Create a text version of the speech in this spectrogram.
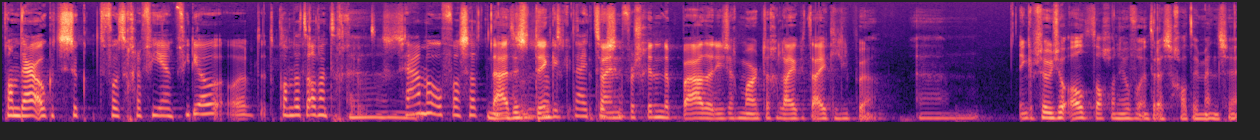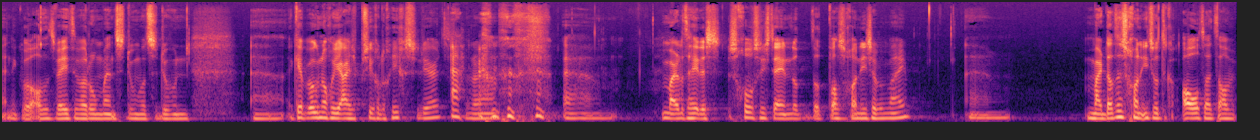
kwam daar ook het stuk fotografie en video, eh, dat- kwam dat allemaal teg- samen? Of was dat Nou, het is denk ik, het zijn tussen? verschillende paden die zeg maar tegelijkertijd liepen. Ehm, ik heb sowieso altijd al gewoon heel veel interesse gehad in mensen. En ik wil altijd weten waarom mensen doen wat ze doen. Eh, ik heb ook nog een jaartje psychologie gestudeerd. Ah. Ehm, maar dat hele schoolsysteem, dat, dat past gewoon niet zo bij mij. Ehm, maar dat is gewoon iets wat ik altijd al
